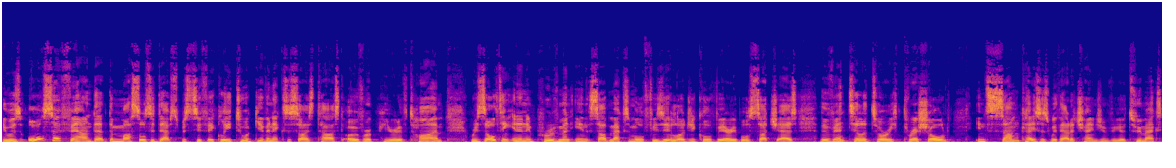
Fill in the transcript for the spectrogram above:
It was also found that the muscles adapt specifically to a given exercise task over a period of time, resulting in an improvement in submaximal physiological variables such as the ventilatory threshold, in some cases without a change in VO2 max.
